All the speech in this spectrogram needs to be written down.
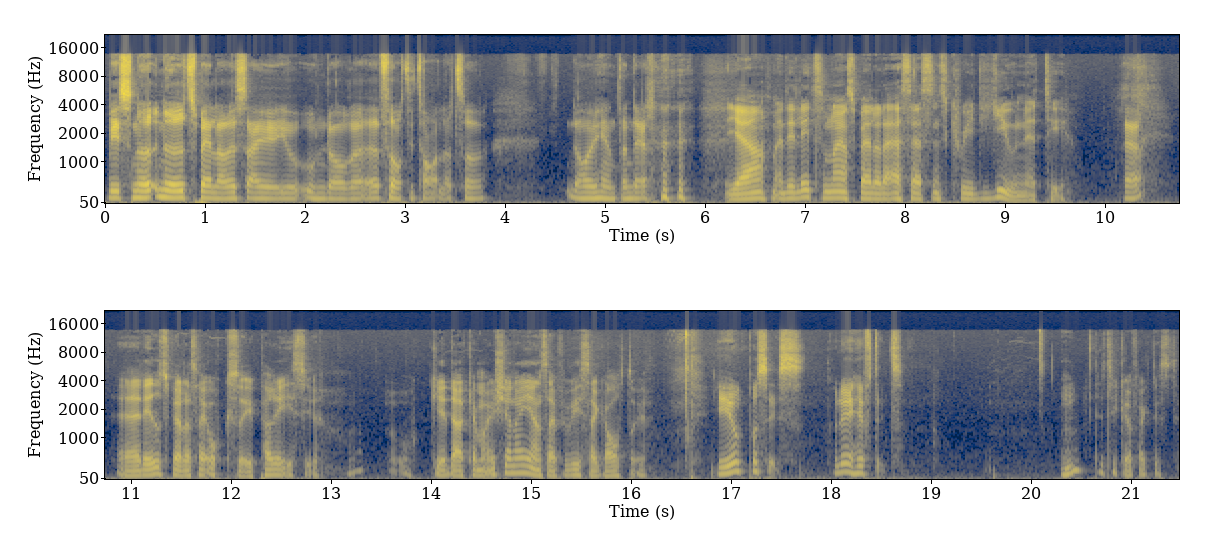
Visst, nu, nu utspelar det sig ju under eh, 40-talet så det har ju hänt en del. Ja, men det är lite som när jag spelade Assassin's Creed Unity. Ja. Eh, Det utspelar sig också i Paris ju. Och eh, där kan man ju känna igen sig på vissa gator ju. jo, precis. Och det är häftigt. Mm, det tycker jag faktiskt.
